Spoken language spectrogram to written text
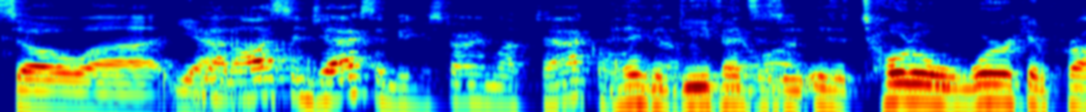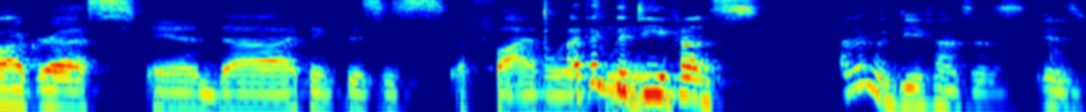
so uh, You got yeah, Austin Jackson being your starting left tackle. I think the know, defense is a, is a total work in progress, and uh, I think this is a five. I think the defense. I think the defense is is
